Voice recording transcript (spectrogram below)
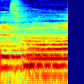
is Lord.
